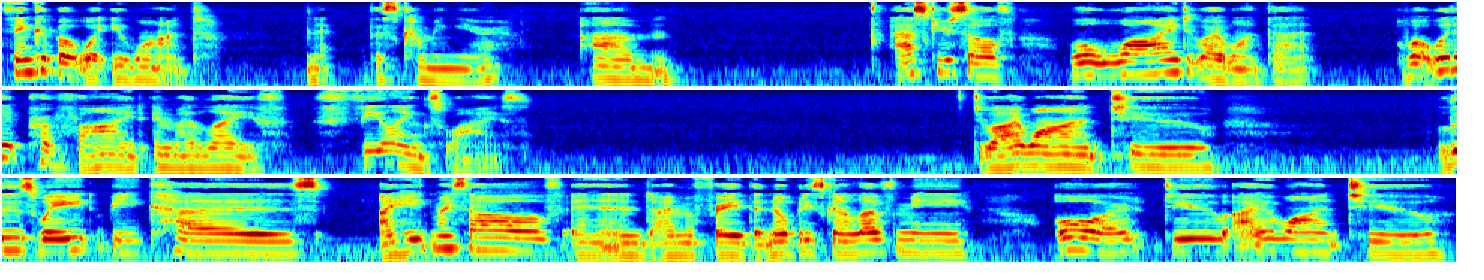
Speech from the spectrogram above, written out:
think about what you want this coming year, um, ask yourself, well, why do I want that? What would it provide in my life, feelings wise? Do I want to lose weight because I hate myself and I'm afraid that nobody's going to love me? Or do I want to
